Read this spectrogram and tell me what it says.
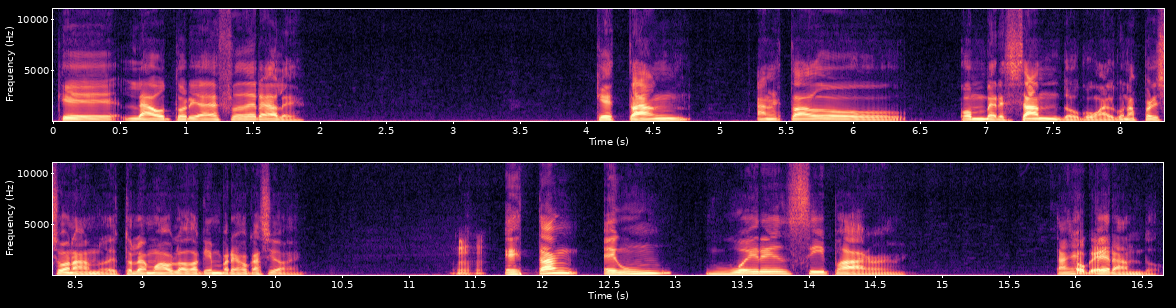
que las autoridades federales que están, han estado conversando con algunas personas, esto lo hemos hablado aquí en varias ocasiones, están en un wait and see pattern. Están Ok. esperando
